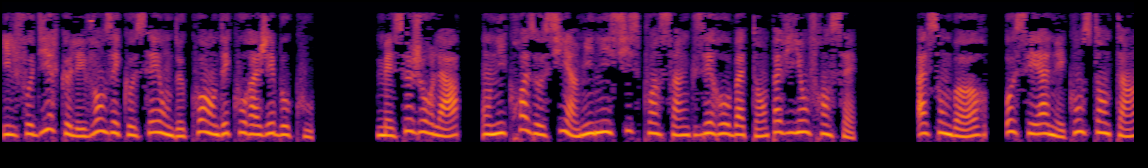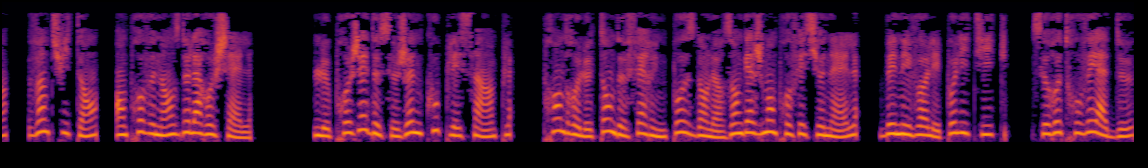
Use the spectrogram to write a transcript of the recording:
Il faut dire que les vents écossais ont de quoi en décourager beaucoup. Mais ce jour-là, on y croise aussi un Mini 6.50 battant pavillon français. À son bord, Océane et Constantin, 28 ans, en provenance de La Rochelle. Le projet de ce jeune couple est simple, prendre le temps de faire une pause dans leurs engagements professionnels, bénévoles et politiques, se retrouver à deux,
